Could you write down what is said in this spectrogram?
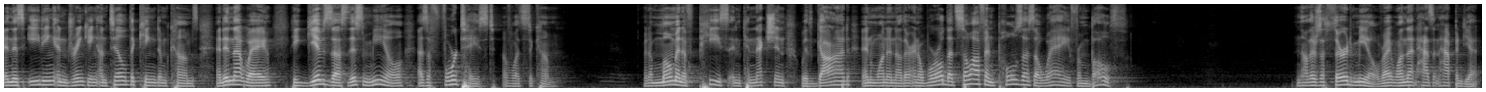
in this eating and drinking until the kingdom comes. And in that way, he gives us this meal as a foretaste of what's to come. but a moment of peace and connection with God and one another in a world that so often pulls us away from both. Now there's a third meal, right? One that hasn't happened yet.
